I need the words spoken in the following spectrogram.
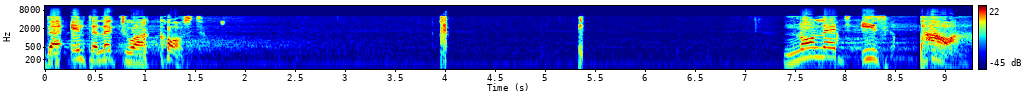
The intellectual cost. Knowledge is power.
